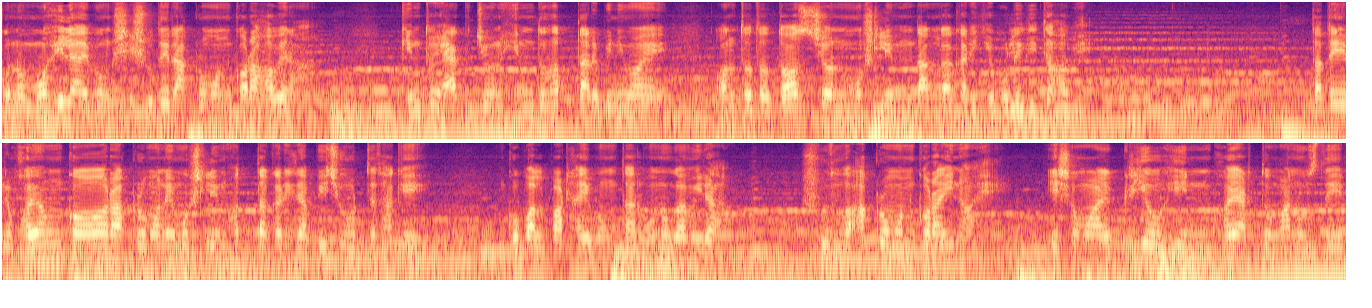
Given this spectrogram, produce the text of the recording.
কোনো মহিলা এবং শিশুদের আক্রমণ করা হবে না। কিন্তু একজন হিন্দু হত্যার বিনিময়ে অন্তত জন মুসলিম দাঙ্গাকারীকে বলি দিতে হবে। তাদের ভয়ঙ্কর আক্রমণে মুসলিম হত্যাকারীরা পিছু হটতে থাকে। গোপাল পাঠা এবং তার অনুগামীরা শুধু আক্রমণ করাই নয়, এ সময় গৃহহীন, ভয়ার্ত মানুষদের,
